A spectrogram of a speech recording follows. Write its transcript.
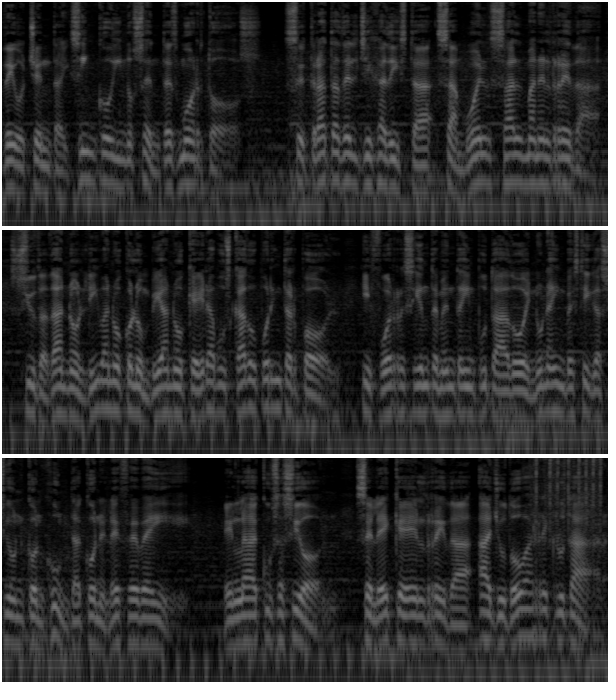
de 85 inocentes muertos. Se trata del yihadista Samuel Salman El Reda, ciudadano líbano-colombiano que era buscado por Interpol y fue recientemente imputado en una investigación conjunta con el FBI. En la acusación se lee que El Reda ayudó a reclutar,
